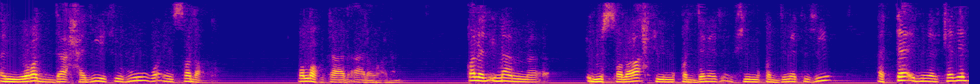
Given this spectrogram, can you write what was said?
أن يرد حديثه وإن صدق والله تعالى أعلى وأعلم. قال الإمام ابن الصلاح في مقدمة في مقدمته التائب من الكذب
